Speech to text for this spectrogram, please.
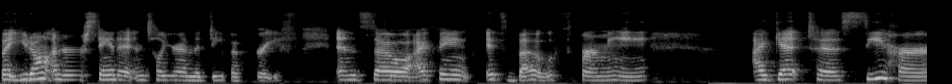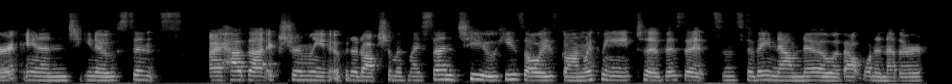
But you mm-hmm. don't understand it until you're in the deep of grief, and so I think it's both for me. I get to see her, and you know, since I have that extremely open adoption with my son too. He's always gone with me to visits, and so they now know about one another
